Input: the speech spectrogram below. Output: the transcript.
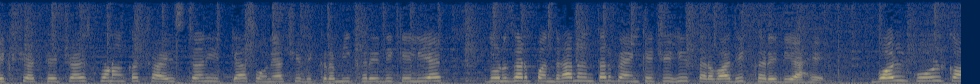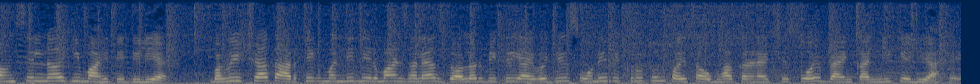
एकशे अठ्ठेचाळीस पूर्णांक चाळीस टन इतक्या सोन्याची विक्रमी खरेदी केली आहे. दोन हजार पंधरा नंतर बँकेची ही सर्वाधिक खरेदी आहे. वर्ल्ड गोल्ड काउन्सिलनं ही माहिती दिली आहे. भविष्यात आर्थिक मंदी निर्माण झाल्यास डॉलर विक्रीऐवजी सोने विक्रीतून पैसा उभा करण्याची सोय बँकांनी केली आहे.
